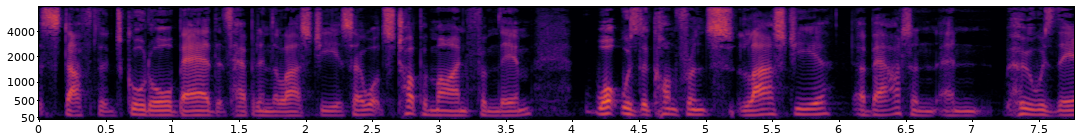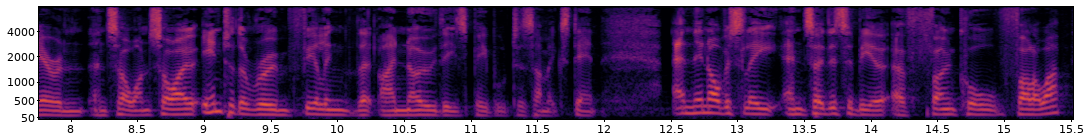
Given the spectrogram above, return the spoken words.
stuff that's good or bad that's happened in the last year? So, what's top of mind from them? What was the conference last year about and, and who was there and, and so on? So, I enter the room feeling that I know these people to some extent. And then, obviously, and so this would be a, a phone call follow up.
